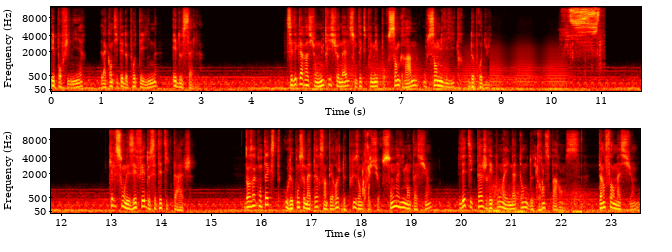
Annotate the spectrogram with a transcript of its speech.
Et pour finir, la quantité de protéines et de sel. Ces déclarations nutritionnelles sont exprimées pour 100 grammes ou 100 millilitres de produits. Quels sont les effets de cet étiquetage? Dans un contexte où le consommateur s'interroge de plus en plus sur son alimentation, l'étiquetage répond à une attente de transparence, d'information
